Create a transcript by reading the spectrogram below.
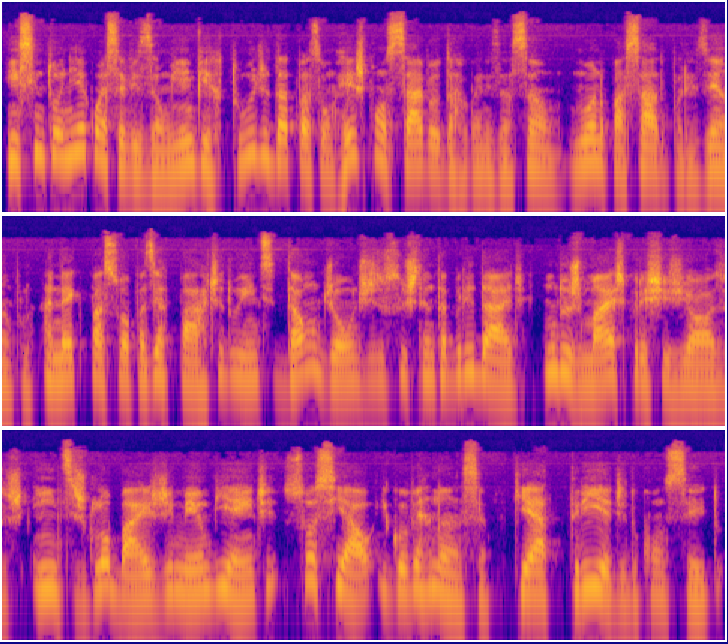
Em sintonia com essa visão e em virtude da atuação responsável da organização, no ano passado, por exemplo, a NEC passou a fazer parte do índice Dow Jones de Sustentabilidade, um dos mais prestigiosos índices globais de meio ambiente, social e governança, que é a tríade do conceito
